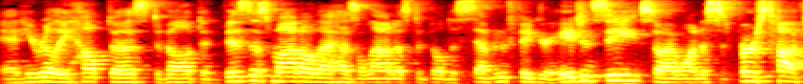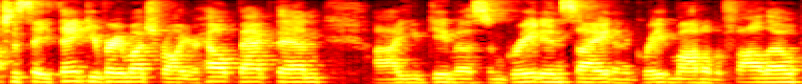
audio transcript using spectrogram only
and he really helped us develop a business model that has allowed us to build a seven figure agency. So I want to first off just say thank you very much for all your help back then. Uh, you gave us some great insight and a great model to follow,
